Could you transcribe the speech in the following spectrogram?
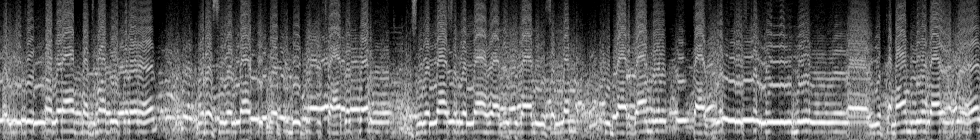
और ये जो इतना बड़ा मजमा देख रहे हैं, वो रसूलुल्लाह की इकलौती बेटी की शहादत पर रसूलुल्लाह सल्लल्लाहु अलैहि वसल्लम की बारगाह में ताज़ियत पेश करने के लिए ये तमाम लोग आए हुए हैं।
